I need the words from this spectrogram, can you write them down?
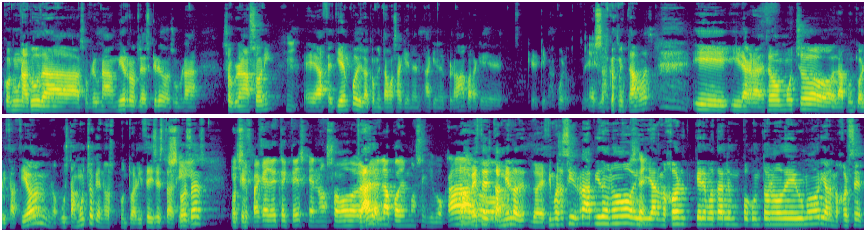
con una duda sobre una mirrorless, creo, sobre una, sobre una Sony Mm. eh, hace tiempo y la comentamos aquí en aquí en el programa para que, que- que me acuerdo de que lo Exacto. comentamos. Y, y le agradecemos mucho la puntualización, nos gusta mucho que nos puntualicéis estas Sí. cosas. Y Porque para que detectéis que no solo Claro. la podemos equivocar. a veces o- también lo, lo decimos así rápido, ¿no? Y Sí. a lo mejor queremos darle un poco un tono de humor y a lo mejor se,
